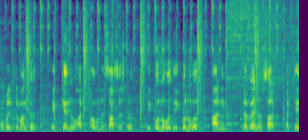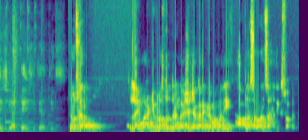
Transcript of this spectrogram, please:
मोबाईल क्रमांक एक्क्याण्णव अठ्ठावन्न सहासष्ट एकोणनव्वद एकोणनव्वद आणि नव्याण्णव साठ अठ्ठ्याऐंशी अठ्ठ्याऐंशी तेहतीस. नमस्कार. लाईव्ह मराठी प्रस्तुत रंगाशाच्या कार्यक्रमामध्ये आपणा सर्वांचं हार्दिक स्वागत.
